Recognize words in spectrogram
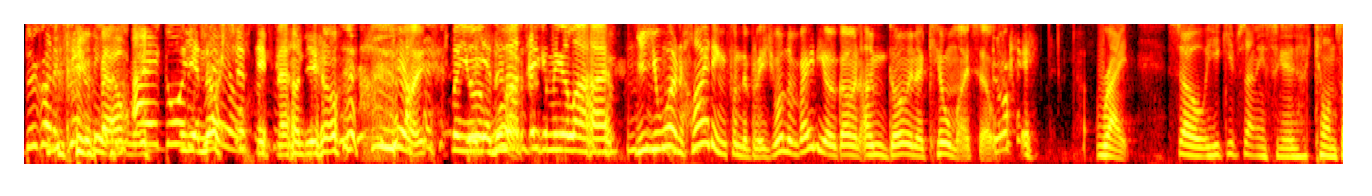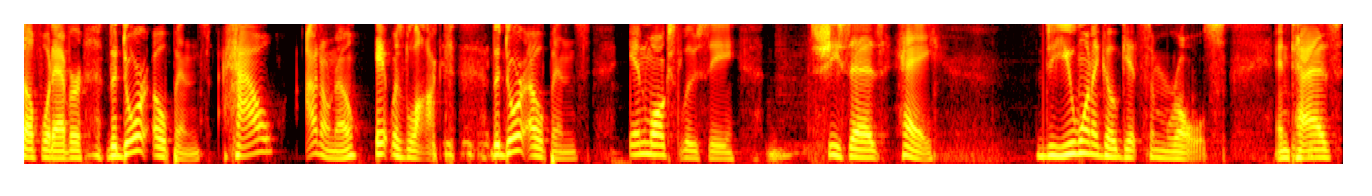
They're going to get me. me. I ain't going to jail." yeah, no shit, they found you. Yeah, like, like you're yeah, they're not taking me alive. you, you weren't hiding from the police. You're on the radio going, I'm going to kill myself. Right. Right. So he keeps saying he's going to kill himself, whatever. The door opens. How? I don't know. It was locked. the door opens. In walks Lucy. She says, Hey, do you want to go get some rolls? And Taz,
